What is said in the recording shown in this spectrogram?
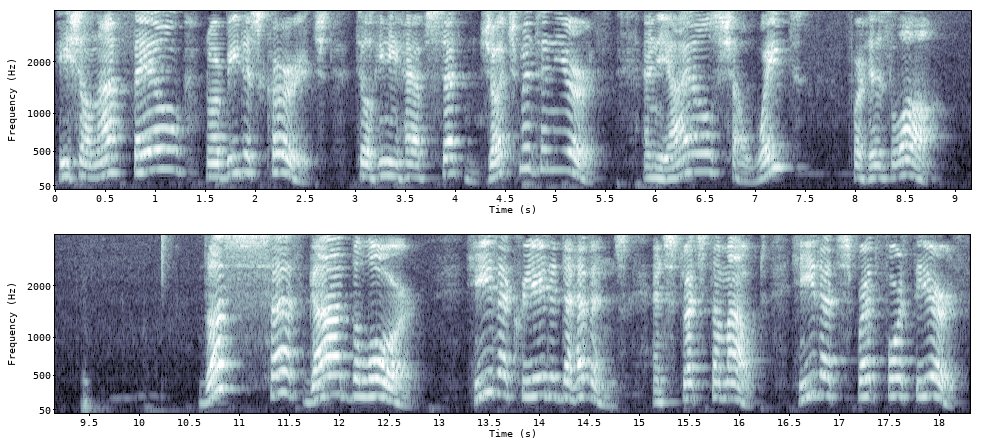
He shall not fail nor be discouraged till he have set judgment in the earth, and the isles shall wait for his law. Thus saith God the Lord, He that created the heavens and stretched them out, He that spread forth the earth,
